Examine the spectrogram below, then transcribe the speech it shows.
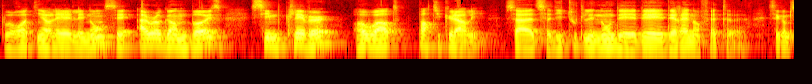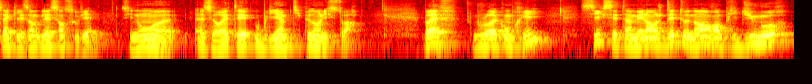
pour retenir les, les noms, c'est Arrogant Boys Seem Clever, Howard Particularly. Ça, ça dit tous les noms des, des, reines en fait. Euh, C'est comme ça que les Anglais s'en souviennent. Sinon, euh, elles auraient été oubliées un petit peu dans l'histoire. Bref, vous l'aurez compris, Six est un mélange détonnant, rempli d'humour,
